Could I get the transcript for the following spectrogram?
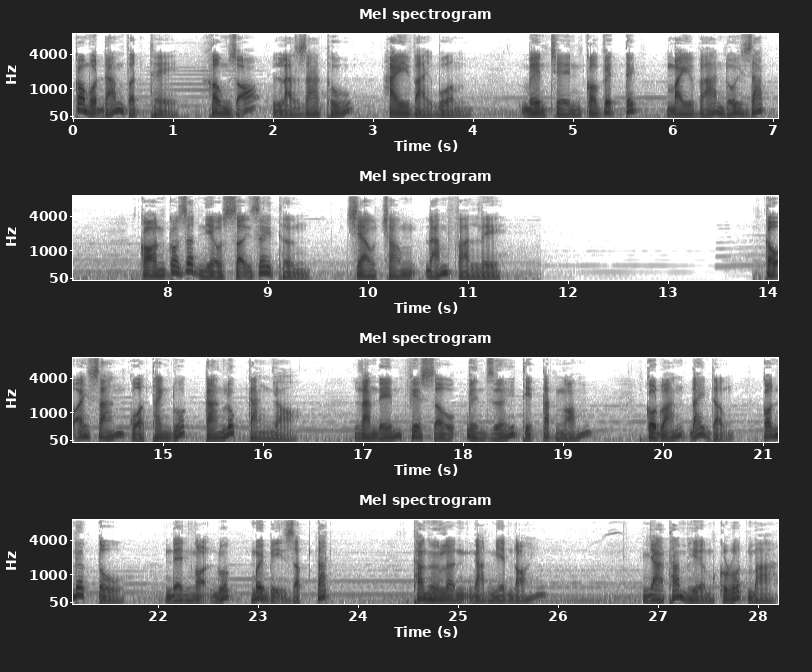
Có một đám vật thể Không rõ là da thú hay vải buồm. Bên trên có vết tích May vá nối giáp, Còn có rất nhiều sợi dây thừng Treo trong đám pha lê. Cầu ánh sáng của thanh đuốc càng lúc càng nhỏ, Lan đến phía sâu bên dưới thì tắt ngóm. Cô đoán đáy động Có nước tù Nên ngọn đuốc mới bị dập tắt. Thằng Hương Lân ngạc nhiên nói Nhà thám hiểm Krotma,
